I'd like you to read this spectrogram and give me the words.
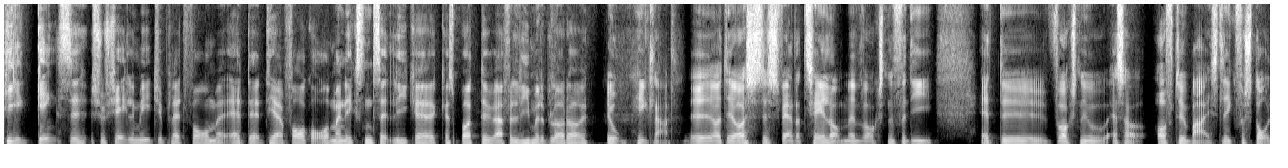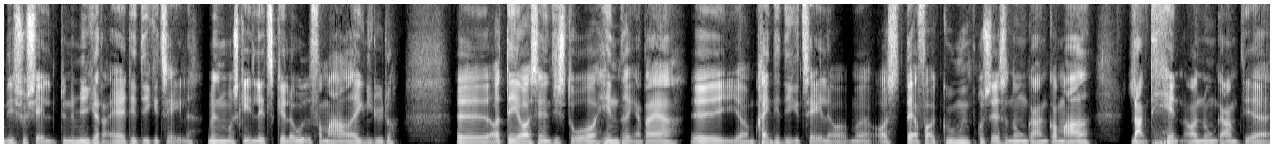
helt gængse sociale medieplatforme, at, at det her foregår, og man ikke sådan selv lige kan, kan spotte det, i hvert fald lige med det blotte øje. Jo, helt klart. Øh, og det er også øh, svært at tale om med voksne, fordi at øh, voksne jo altså, ofte jo bare slet ikke forstår de sociale dynamikker, der er i det digitale, men måske lidt skiller ud for meget og ikke lytter. Øh, og det er også en af de store hindringer, der er øh, omkring det digitale, og øh, også derfor, at grooming-processer nogle gange går meget langt hen, og nogle gange bliver,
